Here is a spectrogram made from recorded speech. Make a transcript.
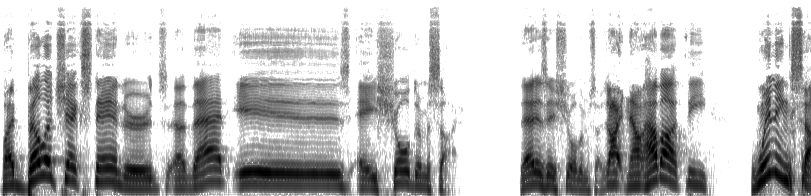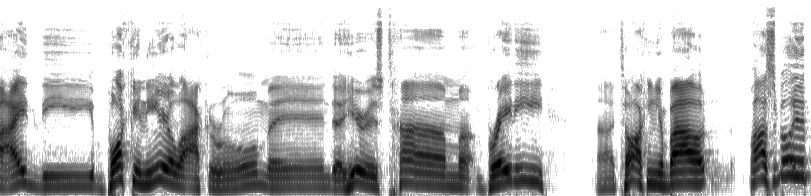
By Belichick standards, uh, that is a shoulder massage. That is a shoulder massage. All right, now how about the winning side, the Buccaneer locker room? And uh, here is Tom Brady uh, talking about possibility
